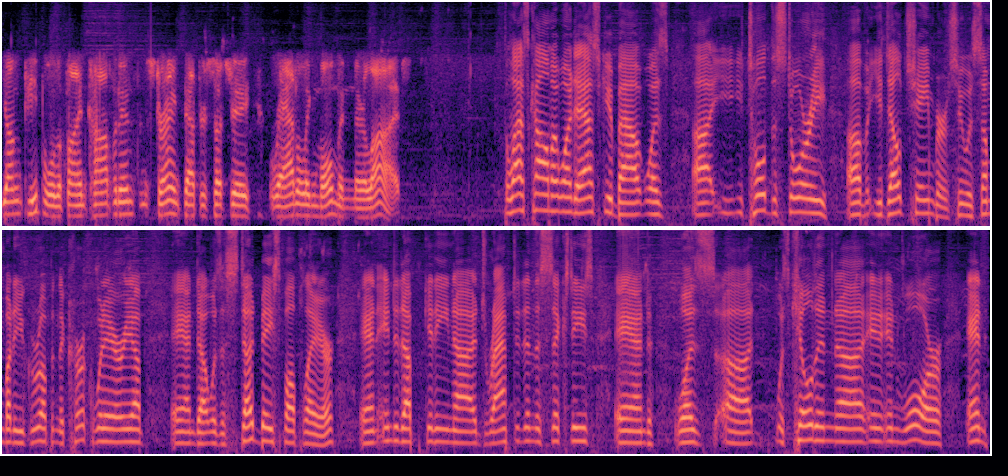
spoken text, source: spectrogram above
young people to find confidence and strength after such a rattling moment in their lives. The last column I wanted to ask you about was uh, you, you, told the story of Udell Chambers, who was somebody who grew up in the Kirkwood area and uh, was a stud baseball player and ended up getting uh, drafted in the 60s and was uh, was killed in, uh, in, in war and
